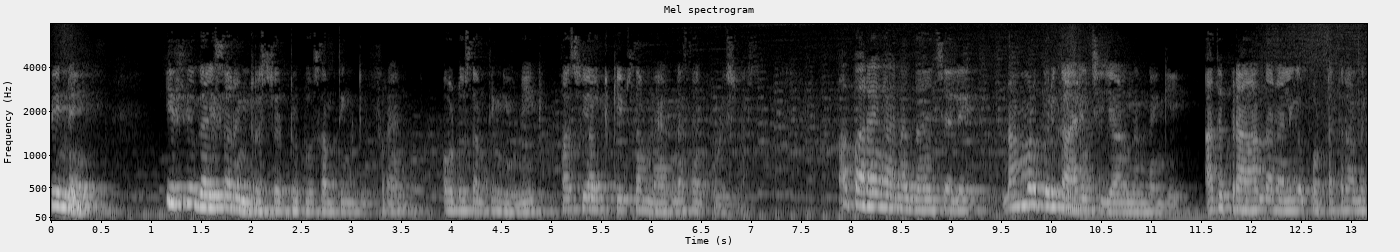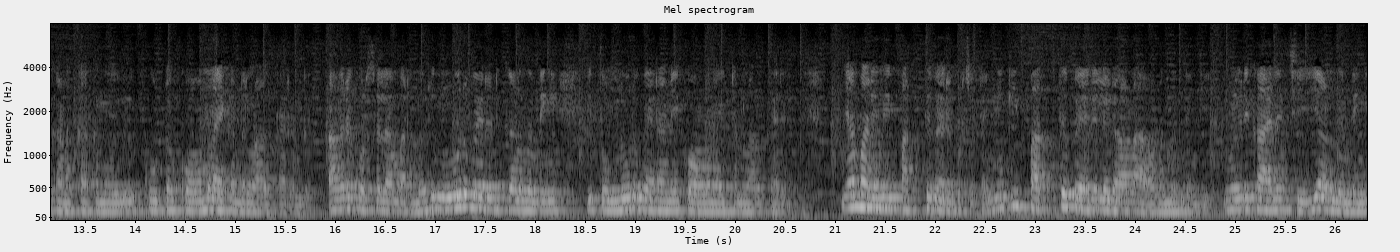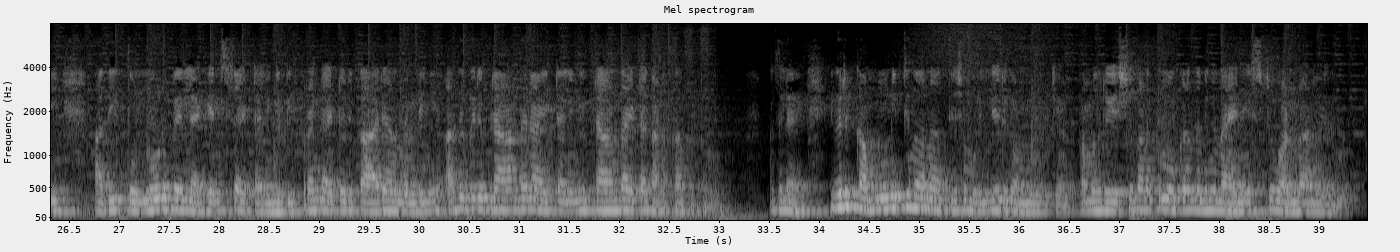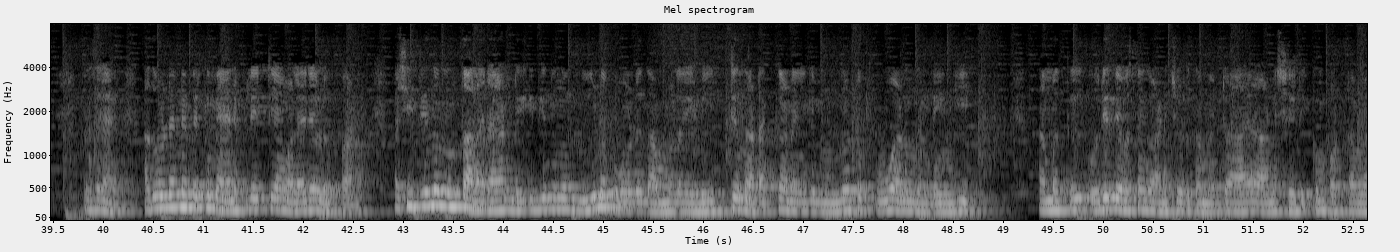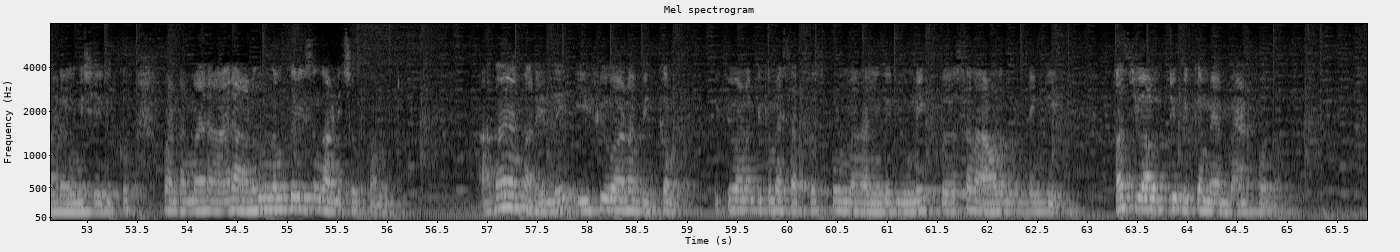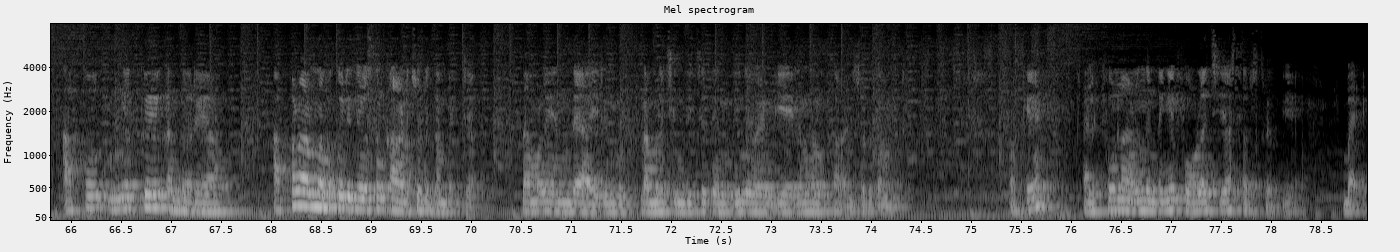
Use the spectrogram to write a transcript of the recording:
പിന്നെ if you guys are interested to do something different or do something unique first you have to keep some madness and foolishness ആ പറയാൻ കാരണം എന്താണെന്ന് വെച്ചാൽ നമ്മളിപ്പോൾ ഒരു കാര്യം ചെയ്യുകയാണെന്നുണ്ടെങ്കിൽ അത് പ്രാന്താണ് അല്ലെങ്കിൽ പൊട്ടത്തരാന്ന് കണക്കാക്കുന്ന ഒരു കൂട്ടം കോമൺ ആയി കണ്ടുള്ള ആൾക്കാരുണ്ട്. അവരെ കുറിച്ചെല്ലാം പറഞ്ഞു ഒരു നൂറ് പേരെടുക്കുകയാണെന്നുണ്ടെങ്കിൽ ഈ തൊണ്ണൂറ് പേരാണ് ഈ കോമൺ ആയിട്ടുള്ള ആൾക്കാർ ഞാൻ പറയുന്നത് ഈ പത്ത് പേരെ കുറിച്ചിട്ട്. നിങ്ങൾക്ക് ഈ പത്ത് പേരിൽ ഒരാളാവണമെന്നുണ്ടെങ്കിൽ നിങ്ങൾ ഒരു കാര്യം ചെയ്യുകയാണെന്നുണ്ടെങ്കിൽ അത് ഈ തൊണ്ണൂറ് പേരിൽ അഗൻസ്റ്റ് ആയിട്ട് അല്ലെങ്കിൽ ഡിഫറെന്റ് ആയിട്ട് ഒരു കാര്യമാണെന്നുണ്ടെങ്കിൽ അത് ഇവർ ഭ്രാന്തനായിട്ട് അല്ലെങ്കിൽ ഭ്രാന്തായിട്ടാണ് കണക്കാക്കത്തുള്ളൂ. മനസ്സിലായി? ഇവർ കമ്മ്യൂണിറ്റി എന്ന് പറഞ്ഞാൽ അത്യാവശ്യം വലിയൊരു കമ്മ്യൂണിറ്റിയാണ് നമ്മൾ റേഷ്യോ കണക്ക് നോക്കുകയാണെന്നുണ്ടെങ്കിൽ നയൻ ഈസ് ടു വൺ ആണ് വരുന്നത്. മനസ്സിലായി? അതുകൊണ്ട് തന്നെ ഇവർക്ക് മാനിപ്പുലേറ്റ് ചെയ്യാൻ വളരെ എളുപ്പമാണ്. പക്ഷെ ഇതിൽ നിന്നൊന്നും തളരാണ്ട് ഇതിൽ നിന്നും വീണ് പോകൊണ്ട് നമ്മൾ എണീറ്റ് നടക്കുകയാണെങ്കിൽ മുന്നോട്ട് പോവുകയാണെന്നുണ്ടെങ്കിൽ നമുക്ക് ഒരു ദിവസം കാണിച്ചു കൊടുക്കാൻ പറ്റും. ആരാണ് ശരിക്കും പൊട്ടന്മാർ അല്ലെങ്കിൽ ശരിക്കും മണ്ടന്മാർ ആരാണെന്ന് നമുക്ക് ഒരു ദിവസം കാണിച്ചു കൊടുക്കാൻ പറ്റും. അതാണ് ഞാൻ പറയുന്നത് if you are become if you are become a successful man അല്ലെങ്കിൽ ഒരു unique person ആവണമെന്നുണ്ടെങ്കിൽ first you have to become a man for them അപ്പോൾ നിങ്ങൾക്ക് എന്താ പറയുക അപ്പോഴാണ് നമുക്കൊരു ദിവസം കാണിച്ചു കൊടുക്കാൻ പറ്റുക. നമ്മൾ എന്തായിരുന്നു നമ്മൾ ചിന്തിച്ചത് എന്തിനു വേണ്ടിയായിരുന്നു നമുക്ക് കാണിച്ചു കൊടുക്കാൻ പറ്റും ഓക്കെ ഹെൽപ്ഫുൾ ആണെന്നുണ്ടെങ്കിൽ ഫോളോ ചെയ്യുക സബ്സ്ക്രൈബ് ചെയ്യുക. ബൈ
